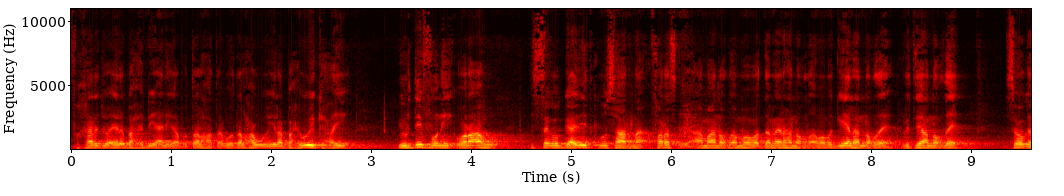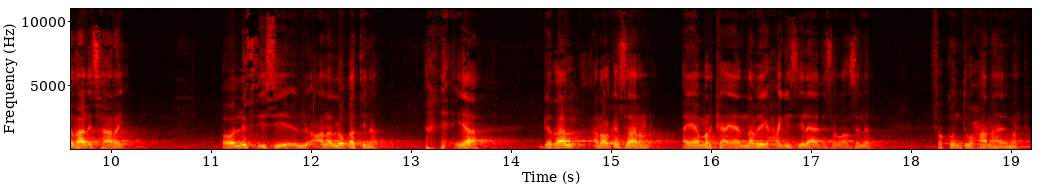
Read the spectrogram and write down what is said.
fakharaj waa ila baxay bi aniga abu alxata abu alxa wuu ila baxay wuu kaxeeyey yurdifunii wara'ahu isagoo gaadiidka u saarnaa faraska ama noqdo amaba dameer ha noqdo amaba geel ha noqdee riti ha noqdee isagoo gadaal ishaaray oo liftiisii calaa luqatina ya gadaal anoo ka saaran ayaa marka ayaa nabiga xaggiisa ila aaday sal slm fa kuntu waxaan ahay marka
